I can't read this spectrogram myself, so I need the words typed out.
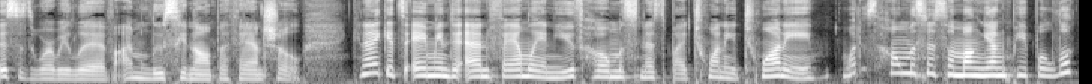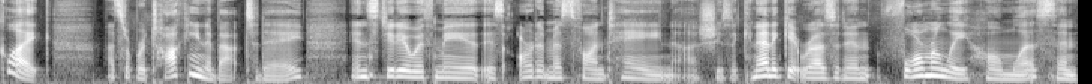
This is Where We Live. I'm Lucy Nalpathanchel. Connecticut's aiming to end family and youth homelessness by 2020. What does homelessness among young people look like? That's what we're talking about today. In studio with me is Artemis Fontaine. Uh, she's a Connecticut resident, formerly homeless, and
